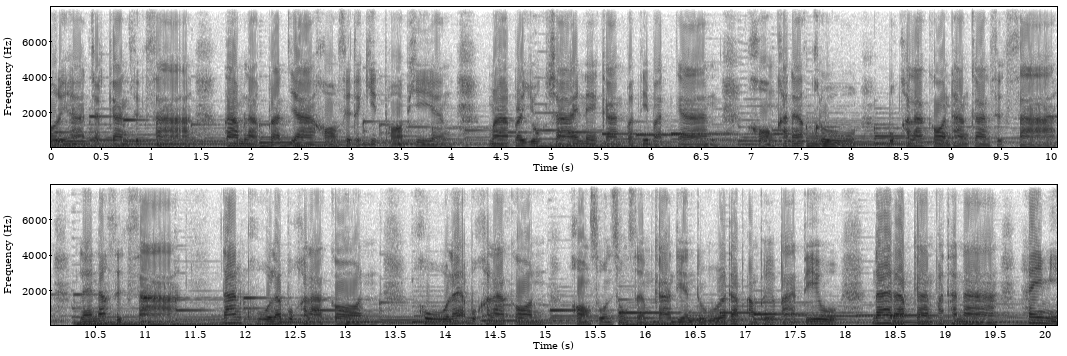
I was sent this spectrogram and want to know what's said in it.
บริหารจัดการศึกษา ตามหลักปรัชญาของเศรษฐกิจพอเพียง มาประยุกต์ใช้ในการปฏิบัติงานของคณะครู บุคลากรทางการศึกษา และนักศึกษา ด้านครูและบุคลากร ครูและบุคลากรของศูนย์ส่งเสริมการเรียนรู้ระดับอำเภอป่าติ้ว ได้รับการพัฒนาให้มี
